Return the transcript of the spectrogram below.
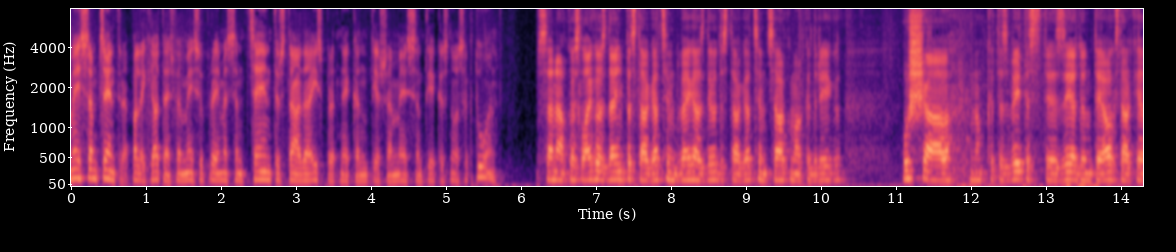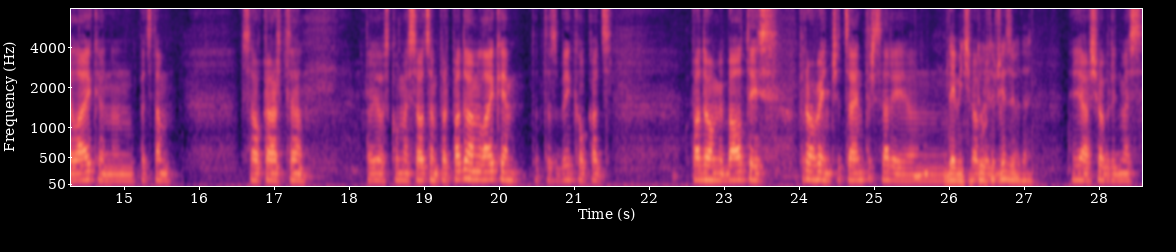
Mēs esam centrā. Paliek jautājums, vai mēs joprojām esam centrs tādā izpratnē, ka nu, tiešām mēs esam tie, kas nosaka toni. Senākos laikos, 19. gadsimta beigās, 20. gadsimta sākumā, kad Rīga uzšāva, nu, ka tas bija tas ziedu un tie augstākie laiki, un, un pēc tam savukārt tajos, ko mēs saucam par padomu laikiem, tad tas bija kaut kāds padomi Baltijas provinču centrs arī. 900 tūkstoši iedzīvotāji. Jā, šobrīd mēs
